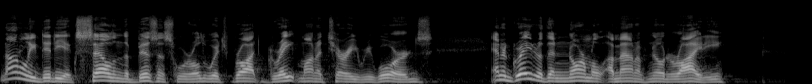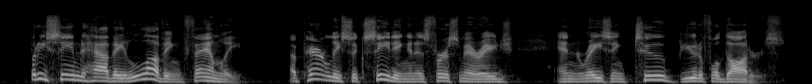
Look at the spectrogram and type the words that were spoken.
Not only did he excel in the business world, which brought great monetary rewards and a greater than normal amount of notoriety, but he seemed to have a loving family, apparently succeeding in his first marriage and raising two beautiful daughters.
